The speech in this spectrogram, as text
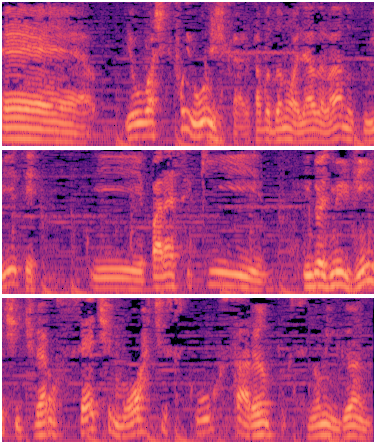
é, eu acho que foi hoje, cara. Eu tava dando uma olhada lá no Twitter e parece que em 2020 tiveram sete mortes por sarampo, se não me engano.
